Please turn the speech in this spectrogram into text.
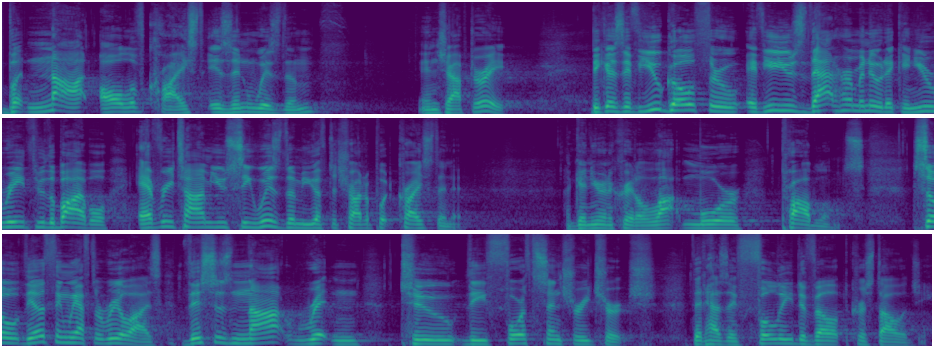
but not all of Christ is in wisdom in chapter 8. Because if you go through, if you use that hermeneutic and you read through the Bible, every time you see wisdom, you have to try to put Christ in it. Again, you're going to create a lot more problems. So, the other thing we have to realize this is not written to the fourth century church that has a fully developed Christology.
